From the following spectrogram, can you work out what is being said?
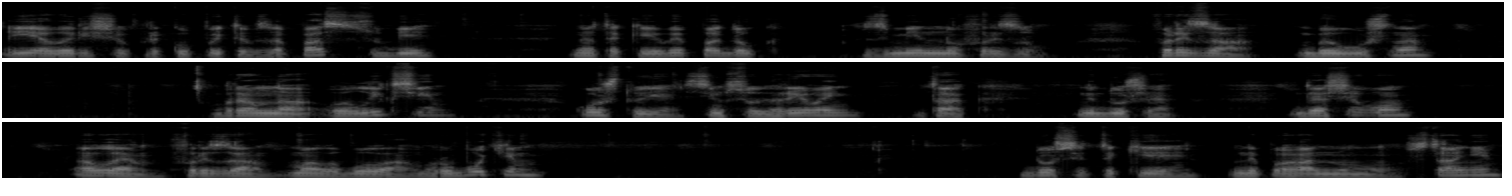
І я вирішив прикупити в запас собі на такий випадок змінну фрезу. Фреза беушна, брав на Оліксі, коштує 700 гривень. Так, не дуже дешево, але фреза мало була в роботі. Досить таки в непоганому стані.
